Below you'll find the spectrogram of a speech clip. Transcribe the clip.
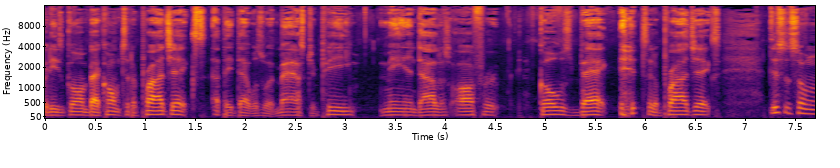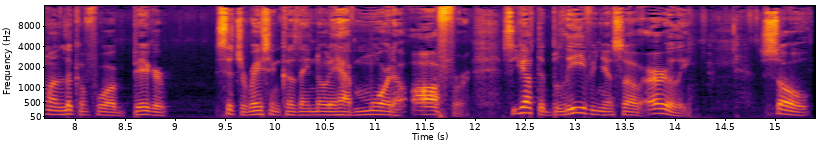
but he's going back home to the projects. I think that was what Master P million dollars offered goes back to the projects. This is someone looking for a bigger situation because they know they have more to offer. So you have to believe in yourself early. So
